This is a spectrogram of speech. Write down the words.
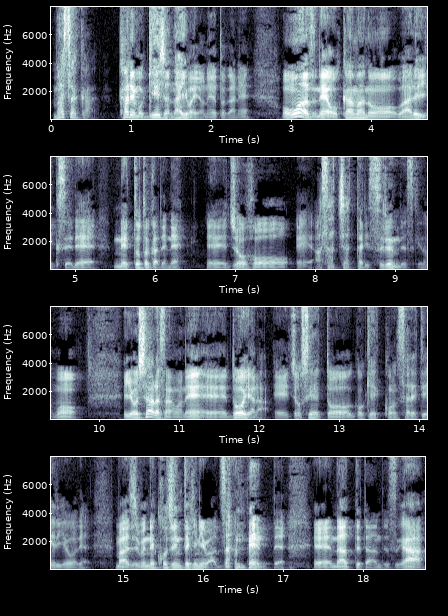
まさか彼もゲイじゃないわよねとかね、思わずね、おかまの悪い癖で、ネットとかでね、え、情報を、えー、漁っちゃったりするんですけども、吉原さんはね、えー、どうやら、えー、女性とご結婚されているようで、まあ自分で個人的には残念って、えー、なってたんですが、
